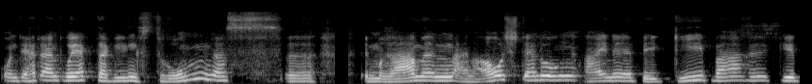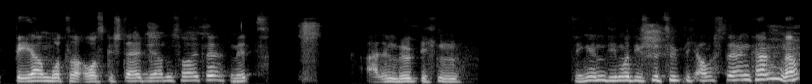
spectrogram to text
Und der hat ein Projekt, da ging es darum, dass äh, im Rahmen einer Ausstellung eine begehbare Gebärmutter ausgestellt werden sollte mit allen möglichen Dingen, die man diesbezüglich ausstellen kann. Ne?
